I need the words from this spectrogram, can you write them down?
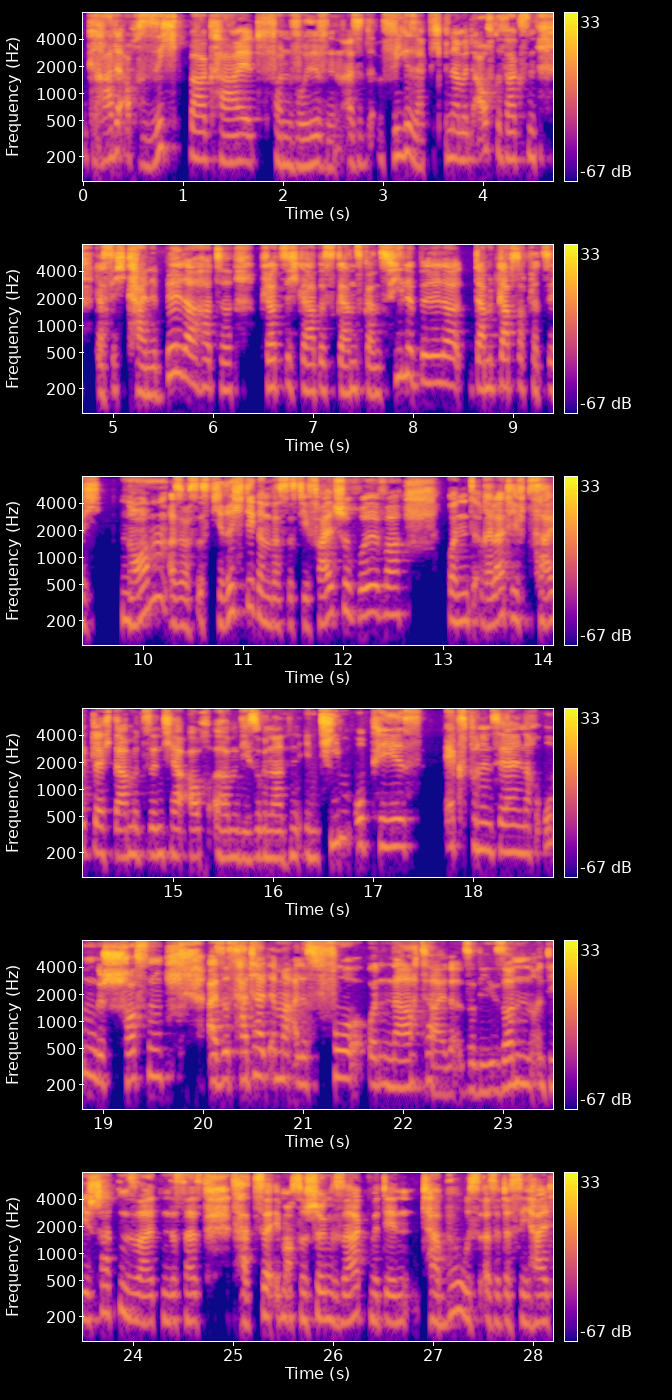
gerade auch Sichtbarkeit von Vulven. Also wie gesagt, ich bin damit aufgewachsen, dass ich keine Bilder hatte. Plötzlich gab es ganz, ganz viele Bilder. Damit gab es auch plötzlich Normen, also das ist die richtige und das ist die falsche Vulva. Und relativ zeitgleich damit sind ja auch ähm, die sogenannten Intim-OPs exponentiell nach oben geschossen. Also es hat halt immer alles Vor- und Nachteile, also die Sonnen- und die Schattenseiten. Das heißt, es hat ja eben auch so schön gesagt mit den Tabus, also dass sie halt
